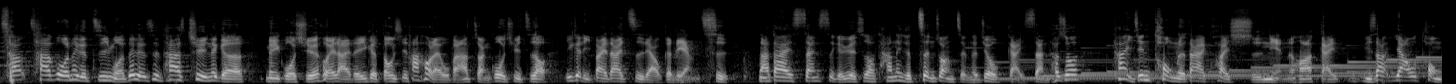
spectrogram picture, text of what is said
插插过那个筋膜，这个是他去那个美国学回来的一个东西。他后来我把它转过去之后，一个礼拜大概治疗个两次，那大概三四个月之后，他那个症状整个就改善。他说他已经痛了大概快十年了哈，改你知道腰痛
